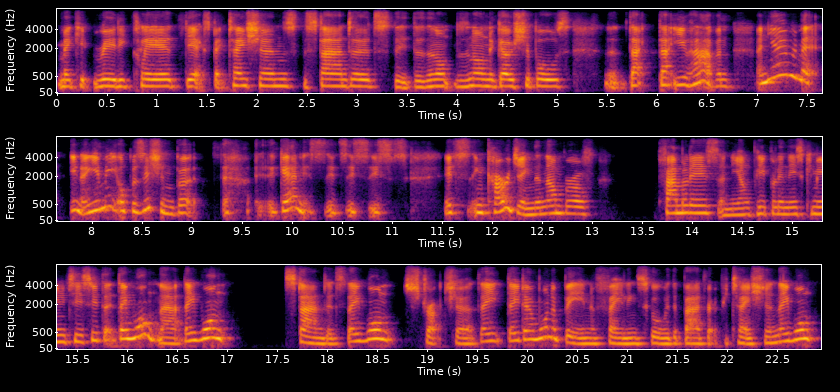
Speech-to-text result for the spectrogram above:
make it really clear the expectations the standards the the, non, the non-negotiables that that you have. And and yeah we met you know you meet opposition but again it's it's it's it's, it's encouraging the number of families and young people in these communities who they want that. They want standards. They want structure. They they don't want to be in a failing school with a bad reputation. They want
